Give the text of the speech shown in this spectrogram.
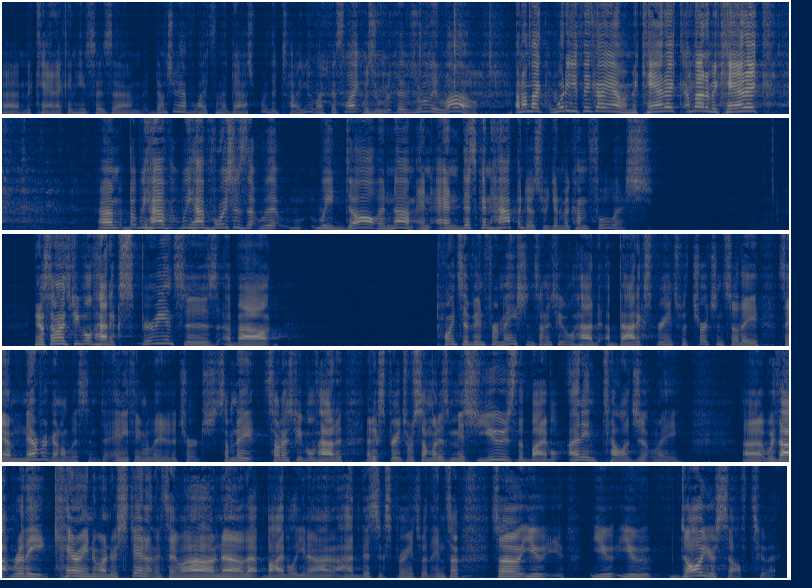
uh, mechanic, and he says, um, "Don't you have lights on the dashboard that tell you? Like this light was re- was really low." And I'm like, "What do you think I am? A mechanic? I'm not a mechanic." Um, but we have we have voices that, that we dull and numb, and and this can happen to us. We can become foolish. You know, sometimes people have had experiences about points of information. Sometimes people had a bad experience with church, and so they say, I'm never going to listen to anything related to church. Somebody, sometimes people have had an experience where someone has misused the Bible unintelligently. Uh, without really caring to understand it, and they say, "Well, oh, no, that Bible, you know, I, I had this experience with," it. and so, so you you you dull yourself to it.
